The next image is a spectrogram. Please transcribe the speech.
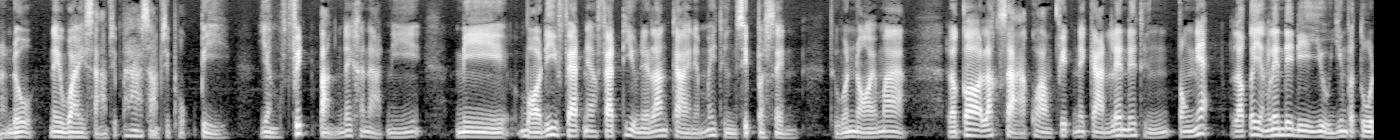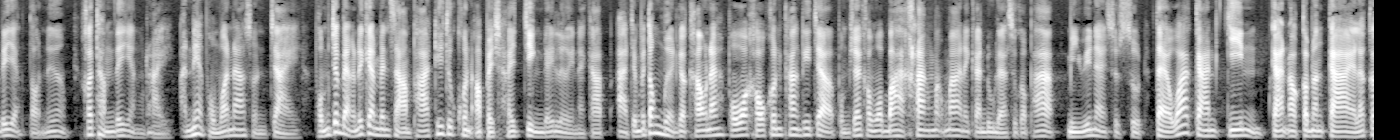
นัลโดในวัย 35-36 ปี ยังฟิตปังได้ขนาดนี้ มี body fat เนี่ย fat ที่อยู่ในร่างกายเนี่ยไม่ถึง 10%ถือว่าน้อยมาก แล้วก็รักษาความฟิตในการเล่นได้ถึงตรงเนี้ย แล้วก็ยังเล่นได้ดีอยู่ยิงประตูได้อย่างต่อเนื่องเขาทำได้อย่างไร อันนี้ผมว่าน่าสนใจ ผมจะแบ่งด้วยกันเป็น 3 part ที่ทุกคนเอาไปใช้จริงได้เลยนะครับ อาจจะไม่ต้องเหมือนกับเขานะ เพราะว่าเขาค่อนข้างที่จะผมใช้คำว่าบ้าคลั่งมากๆในการดูแลสุขภาพ มีวินัยสุดๆ แต่ว่าการกินการออกกำลังกายแล้วก็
